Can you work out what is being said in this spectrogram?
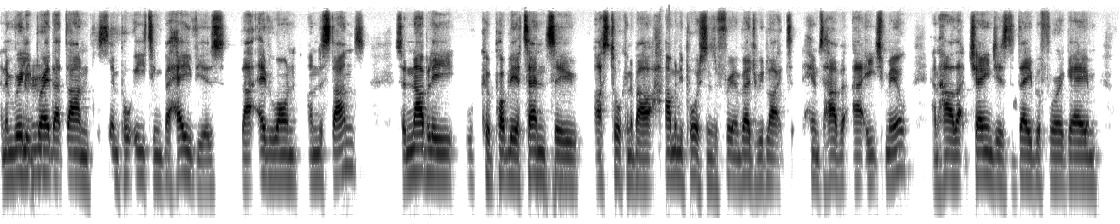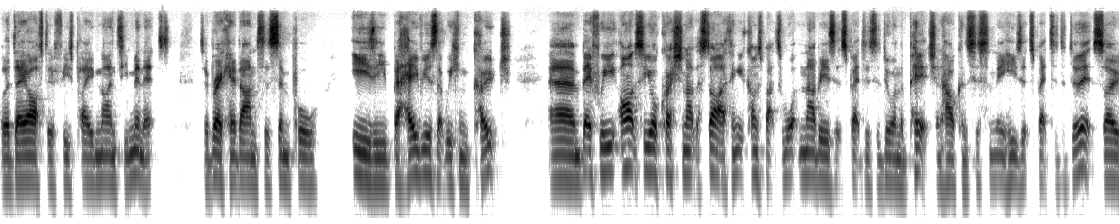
and then really mm-hmm. break that down to simple eating behaviors that everyone understands. So Naby could probably attend to us talking about how many portions of fruit and veg we'd like to, him to have at each meal and how that changes the day before a game or the day after if he's played 90 minutes. So breaking it down to simple, easy behaviors that we can coach. Um, but if we answer your question at the start, I think it comes back to what Naby is expected to do on the pitch and how consistently he's expected to do it. So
